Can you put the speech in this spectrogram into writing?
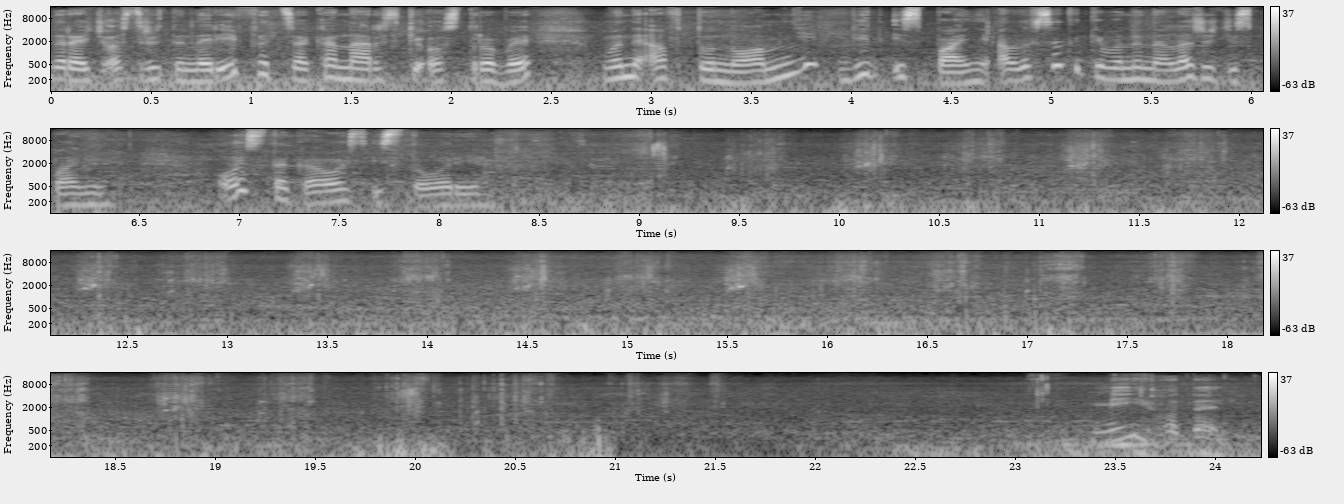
До речі, острів Тенеріфе це Канарські острови. Вони автономні від Іспанії, але все-таки вони належать Іспанії. Ось така ось історія. Мій готель.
